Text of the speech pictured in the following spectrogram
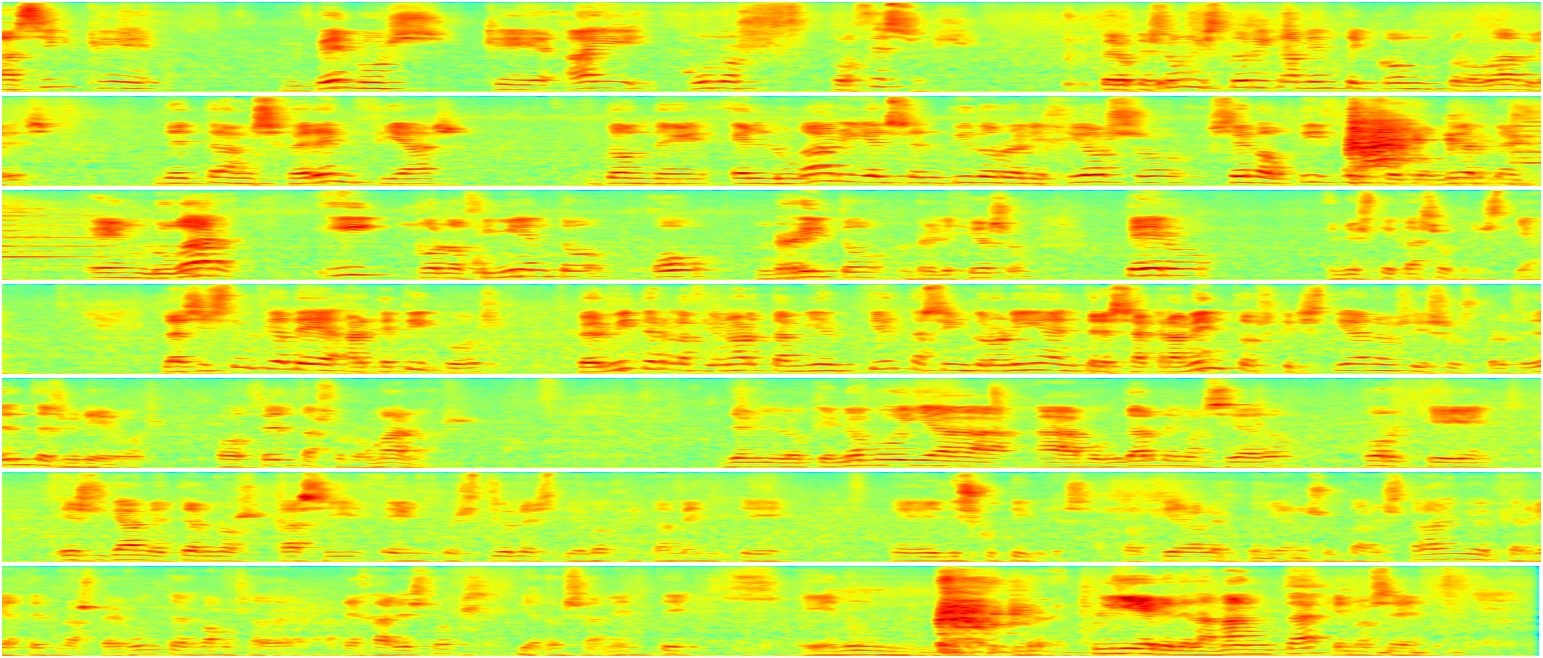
Así que vemos que hay unos procesos, pero que son históricamente comprobables, de transferencias donde el lugar y el sentido religioso se bautizan, se convierten en lugar y conocimiento o rito religioso, pero en este caso cristiano. La existencia de arquetipos permite relacionar también cierta sincronía entre sacramentos cristianos y sus precedentes griegos, o celtas o romanos, de lo que no voy a, abundar demasiado porque es ya meternos casi en cuestiones teológicamente eh, discutibles. A cualquiera le podría resultar extraño y querría hacer unas preguntas, vamos a, dejar eso piadosamente en un pliegue de la manta, que no sé.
